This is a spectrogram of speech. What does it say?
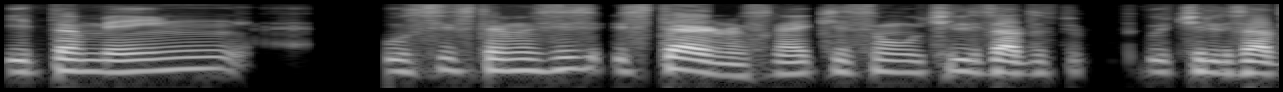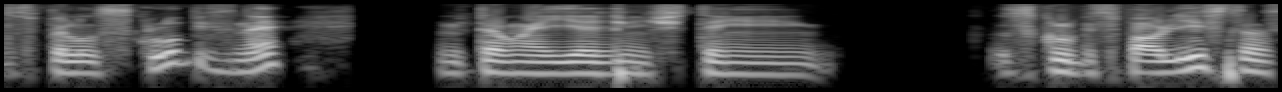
e também os sistemas externos, né, que são utilizados, utilizados pelos clubes, né? Então aí a gente tem os clubes paulistas,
